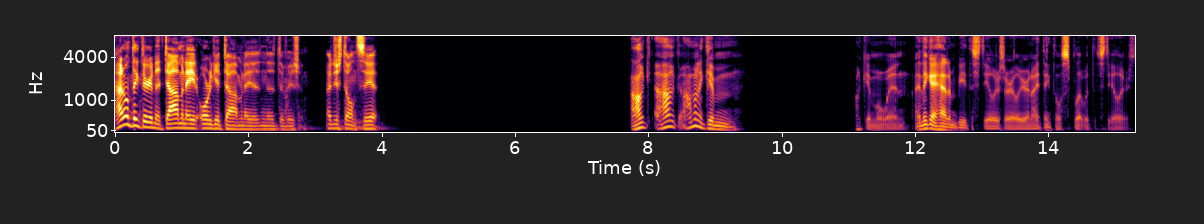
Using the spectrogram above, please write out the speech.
I don't think they're going to dominate or get dominated in the division. I just don't see it. I'll. I'll. I'm gonna give him. I'll give him a win. I think I had him beat the Steelers earlier, and I think they'll split with the Steelers.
